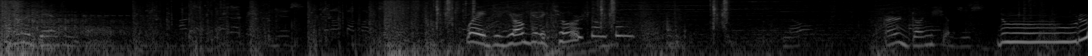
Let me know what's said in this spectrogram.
I'm gonna dance. in the cart. I got, I got bandages. They're not that much. Wait, did y'all get a kill or something? No. I heard gunshots. Doo, doo, You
